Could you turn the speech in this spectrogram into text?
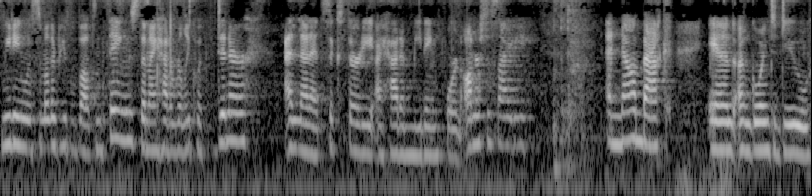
meeting with some other people about some things. Then I had a really quick dinner. And then at 6.30, I had a meeting for an honor society. And now I'm back and I'm going to do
